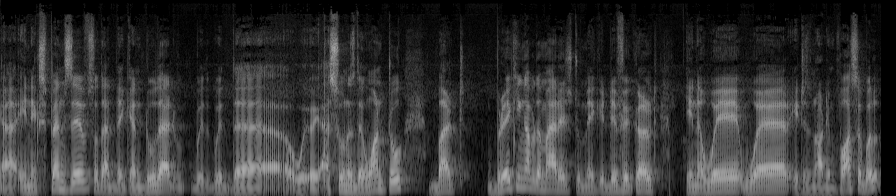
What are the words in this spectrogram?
uh, inexpensive so that they can do that with, with the, as soon as they want to but breaking up the marriage to make it difficult in a way where it is not impossible.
